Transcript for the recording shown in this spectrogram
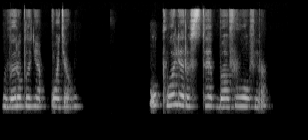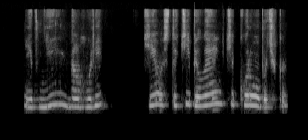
вироблення одягу. У полі росте бавовна, і в ній на горі є ось такі біленькі коробочки,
